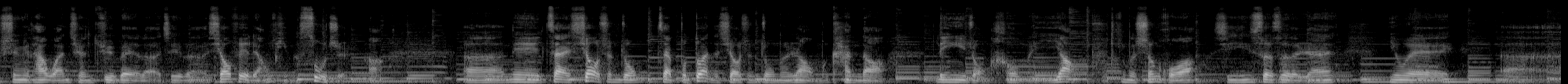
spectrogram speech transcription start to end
是因为它完全具备了这个消费良品的素质啊。呃，那在笑声中，在不断的笑声中呢，让我们看到另一种和我们一样普通的生活，形形色色的人，因为呃。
